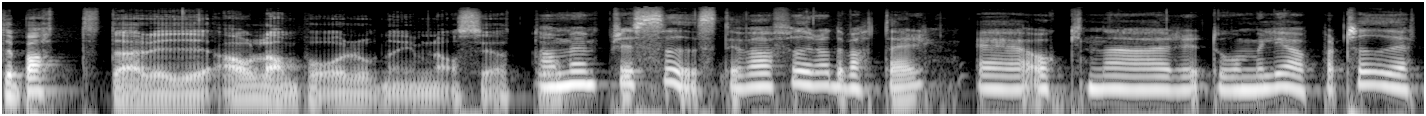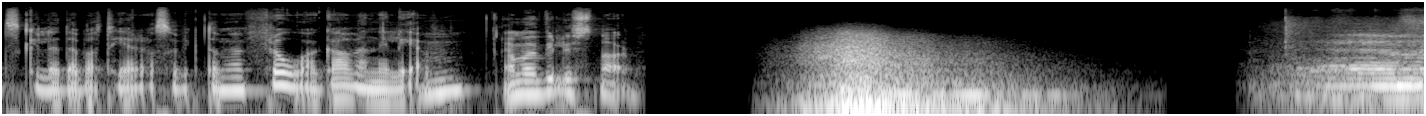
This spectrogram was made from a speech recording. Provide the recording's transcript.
debatt där i aulan på Roden gymnasiet. Ja men precis, det var fyra debatter eh, och när då Miljöpartiet skulle debattera så fick de en fråga av en elev. Mm. Ja men vi lyssnar. Um,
